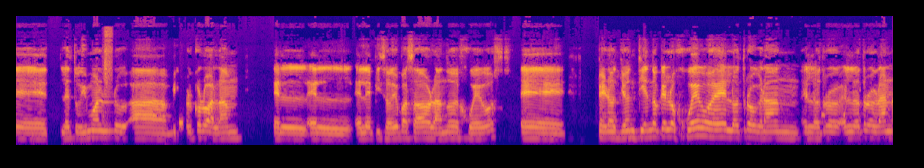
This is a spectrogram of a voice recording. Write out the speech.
eh, le tuvimos a Víctor Corbalán el, el, el, episodio pasado hablando de juegos, eh, pero yo entiendo que los juegos es el otro gran, el otro, el otro gran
